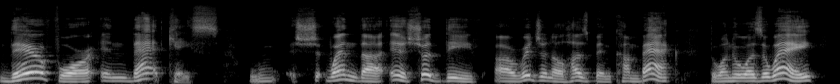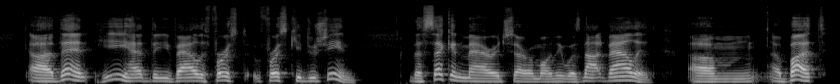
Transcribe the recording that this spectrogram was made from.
Therefore, in that case, when the eh, should the original husband come back, the one who was away, uh, then he had the valid first first kiddushin. The second marriage ceremony was not valid. Um, uh, but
